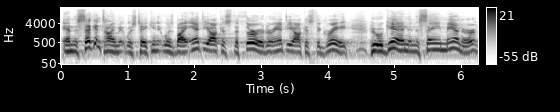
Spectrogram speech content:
And the second time it was taken, it was by Antiochus III or Antiochus the Great, who again, in the same manner,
